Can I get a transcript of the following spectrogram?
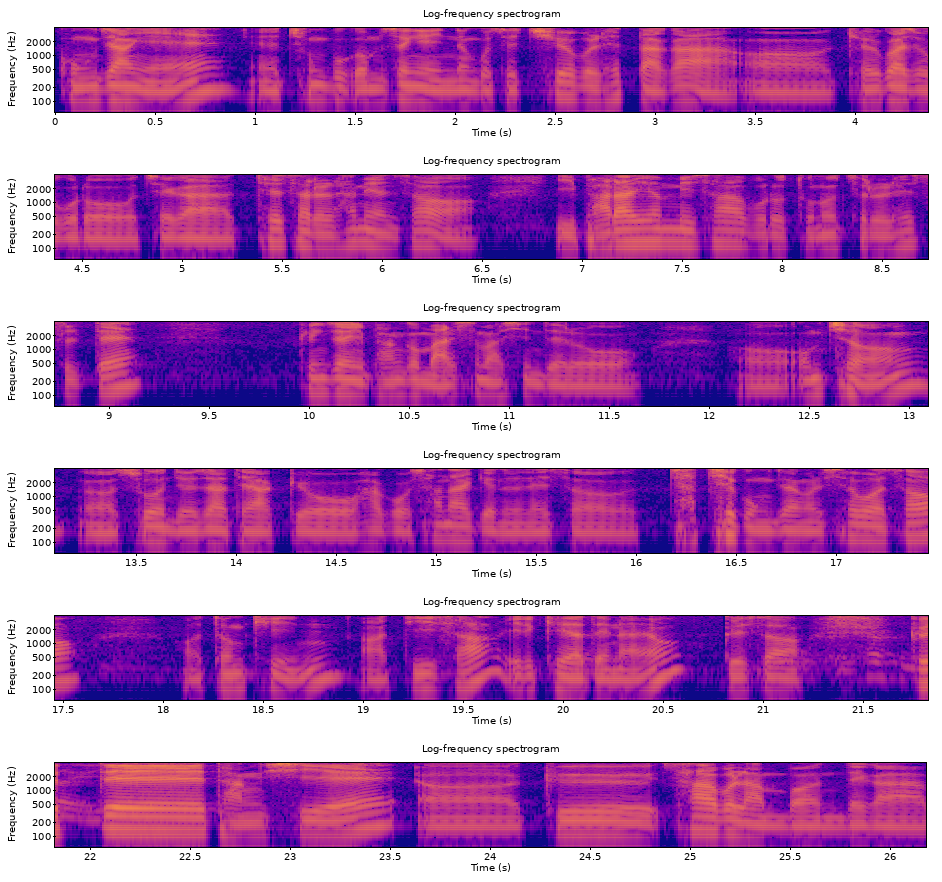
공장에 예, 충북 음성에 있는 곳에 취업을 했다가 어, 결과적으로 제가 퇴사를 하면서 이 바라현미 사업으로 도너츠를 했을 때 굉장히 방금 말씀하신 대로 어, 엄청 어, 수원 여자대학교하고 산하견을 해서 자체 공장을 세워서 어, 던킨 아, D사 이렇게 해야 되나요? 그래서 그때 당시에 어, 그 사업을 한번 내가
